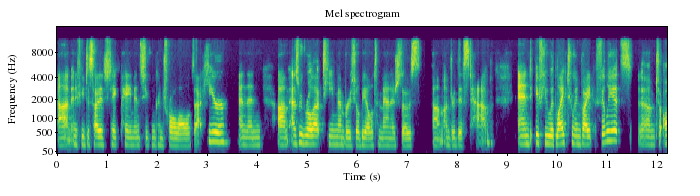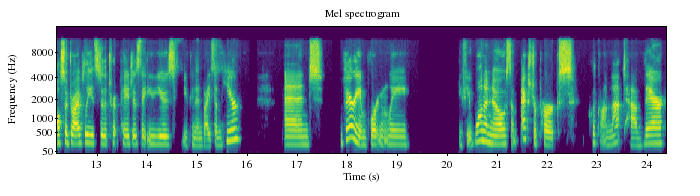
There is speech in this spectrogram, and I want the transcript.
Um, and if you decided to take payments, you can control all of that here. And then um, as we roll out team members, you'll be able to manage those um, under this tab. And if you would like to invite affiliates um, to also drive leads to the trip pages that you use, you can invite them here. And very importantly, if you want to know some extra perks, click on that tab there.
